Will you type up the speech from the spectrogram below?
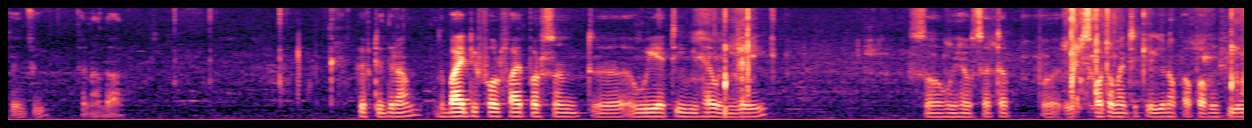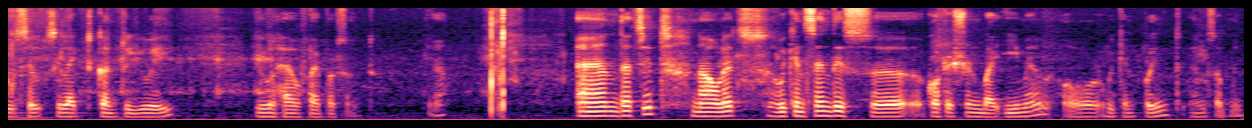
kg chana dal 50 dirham the by default 5 percent uh, VAT we have in UAE so we have set up uh, it's automatically you know pop up. If you se select country UAE you will have 5 percent. Yeah. And that's it. Now let's we can send this uh, quotation by email or we can print and submit.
